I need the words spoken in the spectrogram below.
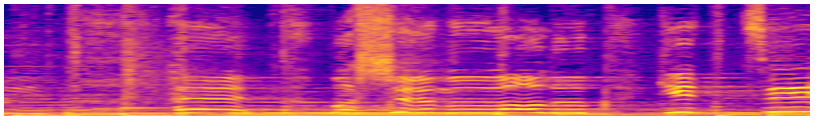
Hep başımı alıp gitti.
